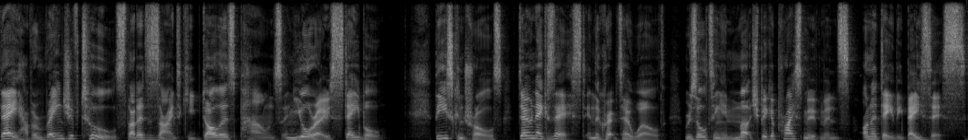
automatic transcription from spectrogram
They have a range of tools that are designed to keep dollars, pounds and euros stable. These controls don't exist in the crypto world, resulting in much bigger price movements on a daily basis.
